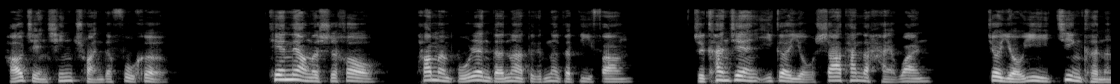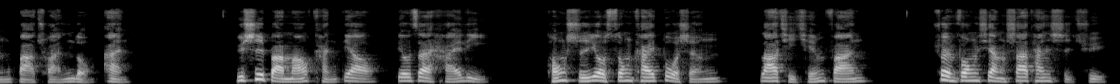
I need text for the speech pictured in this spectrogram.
好减轻船的负荷。天亮的时候，他们不认得那的那个地方，只看见一个有沙滩的海湾，就有意尽可能把船拢岸。于是把锚砍掉，丢在海里。同时又松开舵绳，拉起前帆，顺风向沙滩驶去。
